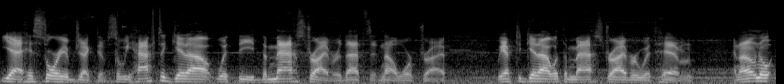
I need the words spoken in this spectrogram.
Yeah, his story objective. So we have to get out with the the mass driver. That's it, not warp drive. We have to get out with the mass driver with him. And I don't know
